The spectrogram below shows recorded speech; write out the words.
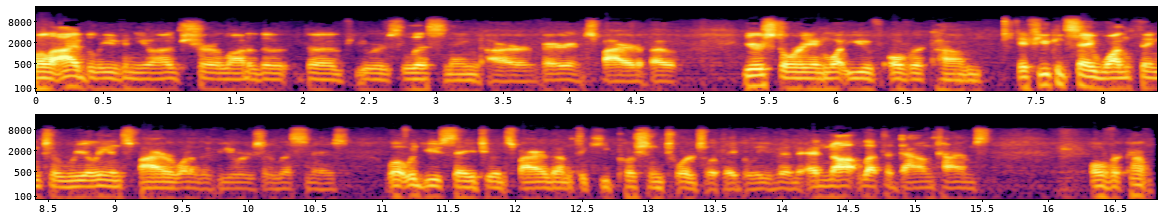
Well, I believe in you. I'm sure a lot of the, the viewers listening are very inspired about your story and what you've overcome. If you could say one thing to really inspire one of the viewers or listeners, what would you say to inspire them to keep pushing towards what they believe in and not let the down times overcome?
